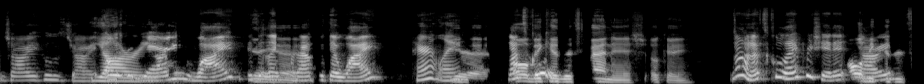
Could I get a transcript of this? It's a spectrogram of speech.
Jari? Who's Jari? Oh, is Yari. Yari? Why? Is Yeah, it like yeah. pronounced with a Y? Apparently. yeah. That's oh, cool. because it's Spanish. Okay. No, that's cool. I appreciate it. Oh, Yari. because it's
